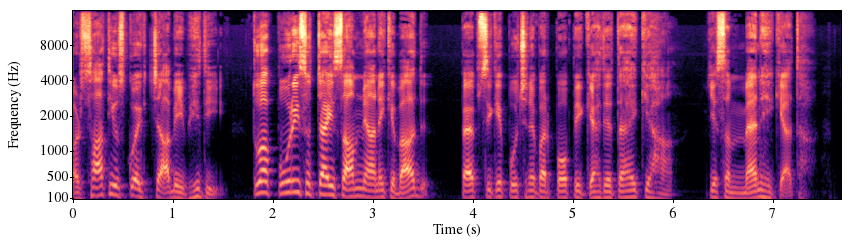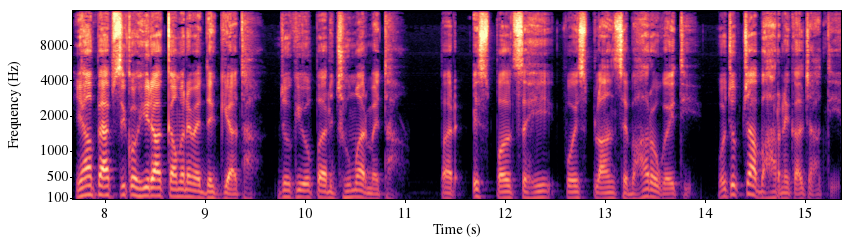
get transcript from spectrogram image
और साथ ही उसको एक चाबी भी दी। तो अब पूरी सच्चाई सामने आने के बाद पेप्सी के पूछने पर पॉपी कह देता है कि हाँ ये सब मैंने ही किया था। यहाँ पेप्सी को हीरा कमरे में दिख गया था, जो कि ऊपर झूमर में था, पर इस पल से ही वो इस प्लान से बाहर हो गई थी। वो चुपचाप बाहर निकल जाती है।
